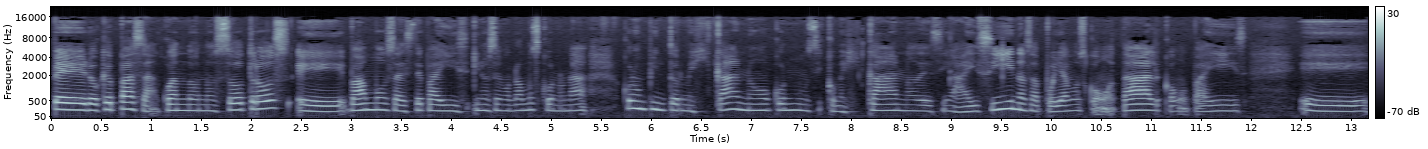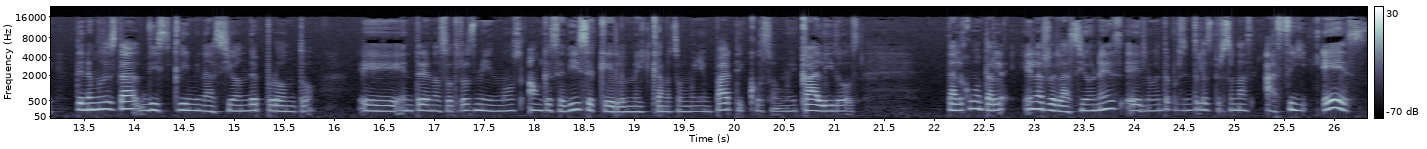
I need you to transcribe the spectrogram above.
pero ¿qué pasa? Cuando nosotros eh, vamos a este país y nos encontramos con una, con un pintor mexicano, con un músico mexicano, decimos, ay sí, nos apoyamos como tal, como país. Eh, tenemos esta discriminación de pronto eh, entre nosotros mismos, aunque se dice que los mexicanos son muy empáticos, son muy cálidos, tal como tal, en las relaciones, el 90% de las personas así es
